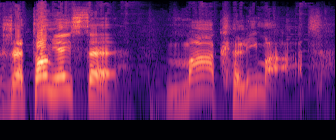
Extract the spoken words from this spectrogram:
że to miejsce ma klimat.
